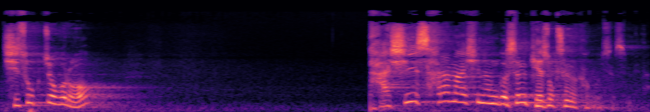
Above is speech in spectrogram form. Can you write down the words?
지속적으로 다시 살아나시는 것을 계속 생각하고 있었습니다.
